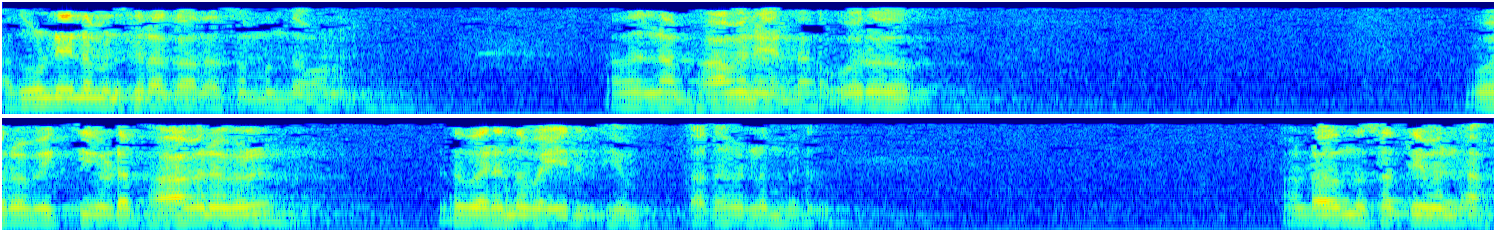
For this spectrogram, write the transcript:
അതുകൊണ്ട് തന്നെ മനസ്സിലാക്കാതെ അസംബന്ധമാണ്. അതെല്ലാം ഭാവനയല്ല. ഓരോ ഓരോ വ്യക്തികളുടെ ഭാവനകൾ വരുന്ന വൈരുദ്ധ്യം കഥകളിലും വരുന്നു. അതുകൊണ്ട് അതൊന്നും സത്യമല്ല.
